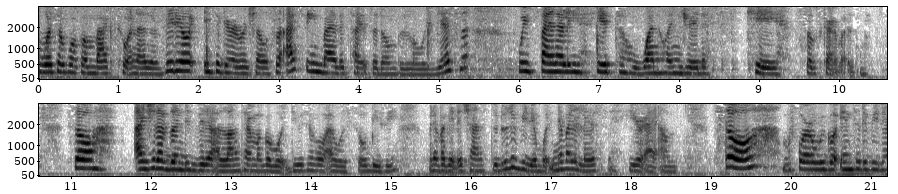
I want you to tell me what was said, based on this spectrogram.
what's up welcome back to another video. It's a girl Rochelle. So as seen by the title down below yes we finally hit 100k subscribers. So I should have done this video a long time ago but due to how I was so busy I never get the chance to do the video but nevertheless here I am. So before we go into the video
